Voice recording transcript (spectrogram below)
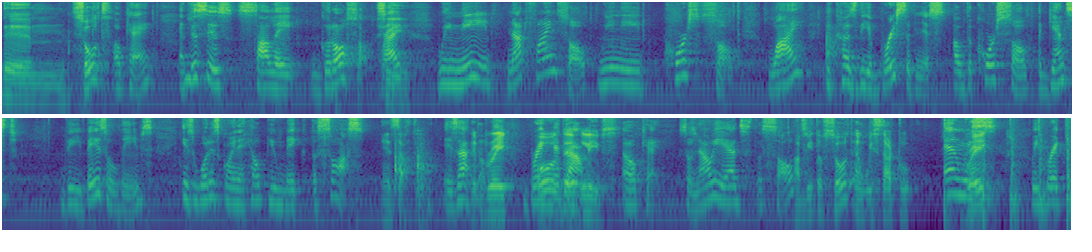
the um, salt. Okay, and this is sale grosso, Si. right? We need not fine salt, we need coarse salt. Why? Because the abrasiveness of the coarse salt against the basil leaves is what is going to help you make the sauce. Exactly. Exactly. They break, Break all it the down. leaves. Okay, so now he adds the salt. A bit of salt, and we start to and we break we break the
